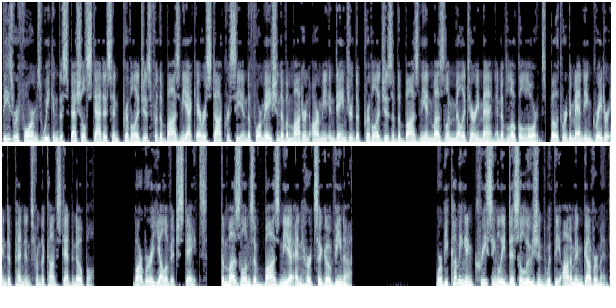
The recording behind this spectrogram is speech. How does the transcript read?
These reforms weakened the special status and privileges for the Bosniak aristocracy and the formation of a modern army endangered the privileges of the Bosnian Muslim military men and of local lords, both were demanding greater independence from the Constantinople. Barbara Jelavich states, the Muslims of Bosnia and Herzegovina were becoming increasingly disillusioned with the Ottoman government.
